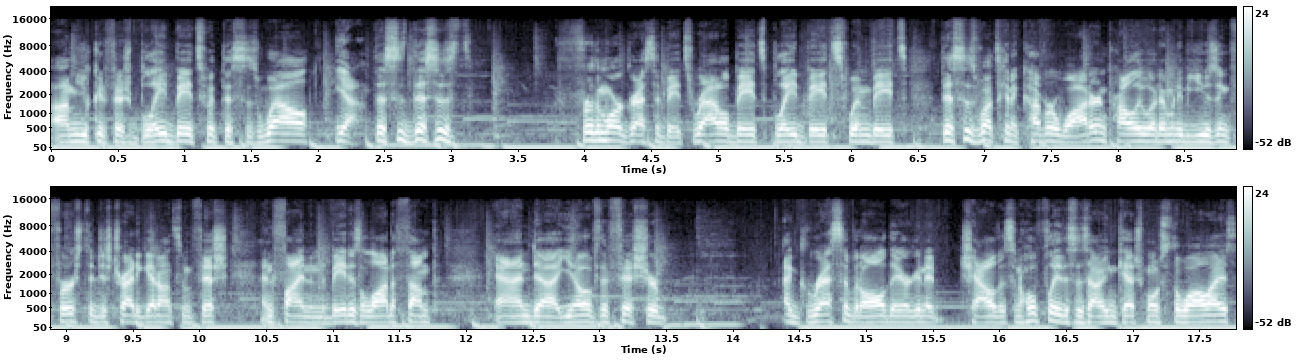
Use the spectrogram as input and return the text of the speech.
Um, you could fish blade baits with this as well. Yeah, this is this is for the more aggressive baits, rattle baits, blade baits, swim baits. This is what's gonna cover water and probably what I'm gonna be using first to just try to get on some fish and find them. The bait is a lot of thump. And uh, you know, if the fish are aggressive at all, they're gonna chow this. And hopefully this is how I can catch most of the walleyes.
